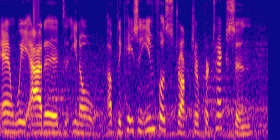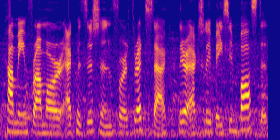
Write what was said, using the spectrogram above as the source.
and we added you know, application infrastructure protection coming from our acquisition for ThreatStack. They're actually based in Boston.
